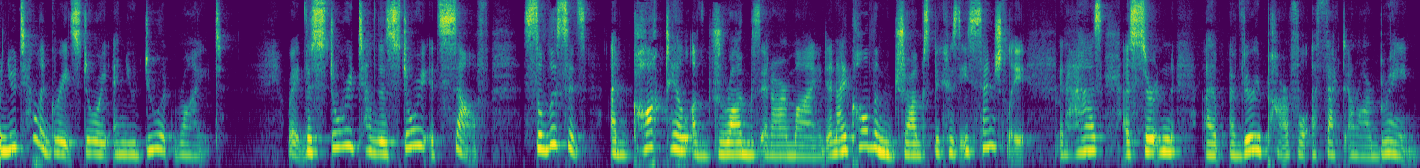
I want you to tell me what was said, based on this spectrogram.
when you tell a great story and you do it right, right, the storytelling, the story itself solicits a cocktail of drugs in our mind. And I call them drugs because essentially it has a certain, a, a very powerful effect on our brain.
